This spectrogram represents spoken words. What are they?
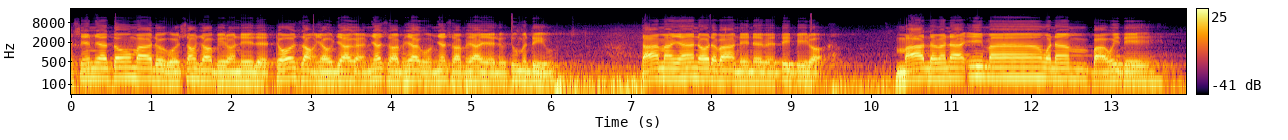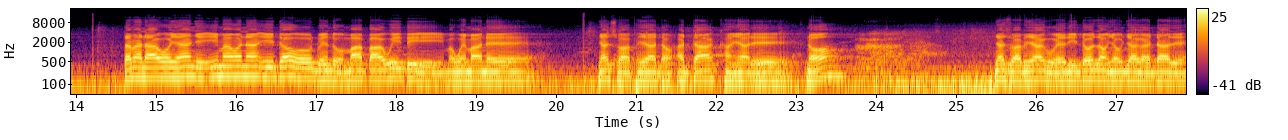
အရှင်မြတ်သုံးပါးတို့ကိုစောင့်ရှောက်ပြီးတော့နေတဲ့တောဆောင်ယောက်ျားကမြတ်စွာဘုရားကိုမြတ်စွာဘုရားရဲ့လို့သူမသိဘူးတာမန်ယံတော်တစ်ပါးအနေနဲ့ပဲသိပြီးတော့မာသမနာဣမံဝနံပါဝိတေတမနာဝယံကြီးဣမံဝနံဤတော်တွင်သို့မာပါဝိတေမဝင်ပါနဲ့မြတ်စွာဘုရားတောင်အတ္တခံရတယ်နော်မြ တ်စွာဘုရားကိုအဲဒီတောဆောင်ယောက်ျားကတားတယ်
